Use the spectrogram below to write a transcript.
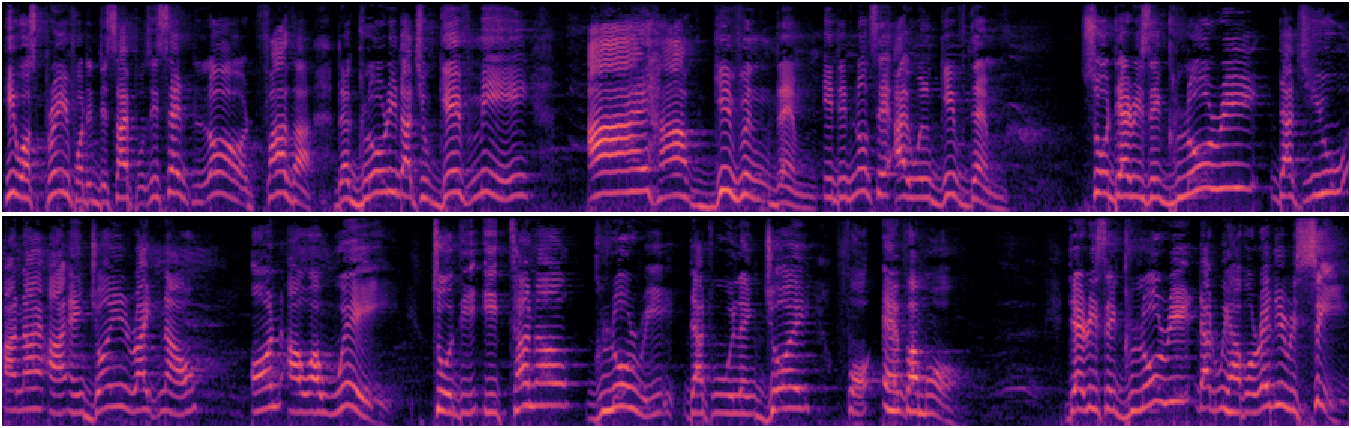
He was praying for the disciples. He said, Lord, Father, the glory that you gave me, I have given them. He did not say, I will give them. So there is a glory that you and I are enjoying right now on our way to the eternal glory that we will enjoy forevermore. There is a glory that we have already received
